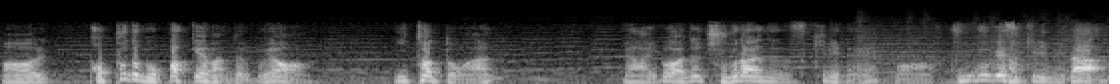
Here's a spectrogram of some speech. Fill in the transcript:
어, 버프도 못 받게 만들고요. 2턴 동안. 야, 이거 완전 죽으라는 스킬이네. 어, 궁극의 스킬입니다.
